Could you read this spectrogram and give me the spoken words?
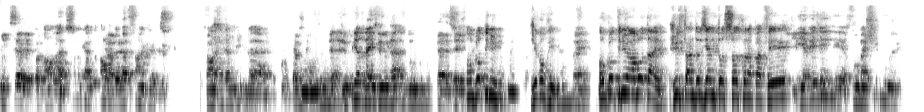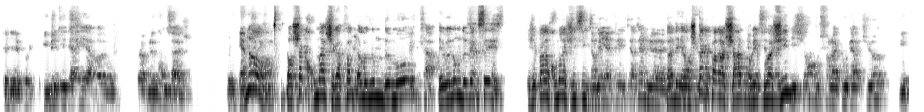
Mixé avec pas ans, à 104 ans de la fin de. dans la- la- le pire de la Géoula, Euh, c'est- On continue. J'ai compris. ouais. On continue à Bretagne. Juste un deuxième tosot qu'on n'a pas fait. il y avait des, des Fumashim où ils mettaient derrière euh, le comptage. Non, dans chaque roumache, à la fin, tu as le nombre de mots et le nombre de versets. J'ai pas un roumache ici. Non, mais il y avait certaines. euh, dans chaque parachat, dans les éditions Sur la couverture, et.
